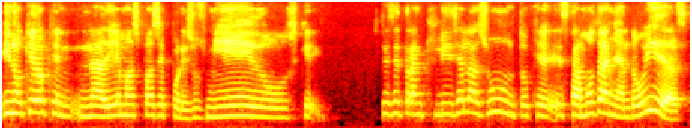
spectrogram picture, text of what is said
y no quiero que nadie más pase por esos miedos, que, que se tranquilice el asunto, que estamos dañando vidas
